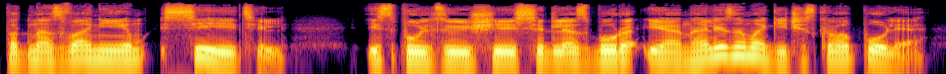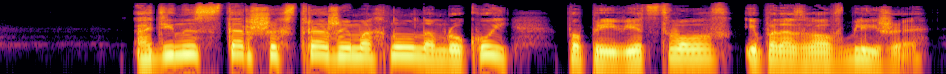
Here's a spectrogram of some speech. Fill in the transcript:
под названием «Сеятель», использующееся для сбора и анализа магического поля. Один из старших стражей махнул нам рукой, поприветствовав и подозвав ближе —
